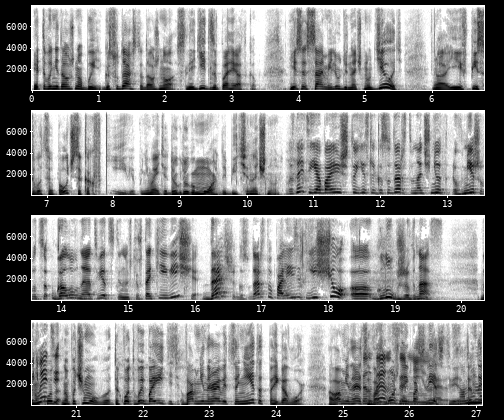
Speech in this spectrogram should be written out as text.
Этого не должно быть. Государство должно следить за порядком. Если сами люди начнут делать а, и вписываться, получится как в Киеве, понимаете, друг друга морды бить начнут. Вы знаете, я боюсь, что если государство начнет вмешиваться уголовной ответственностью в такие вещи, дальше государство полезет еще э, глубже в нас. Ну, Понимаете, куда- Ну, почему? Так вот, вы боитесь, вам не нравится не этот приговор, а вам не нравятся Тенденция возможные не последствия. Нам не тенденции.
